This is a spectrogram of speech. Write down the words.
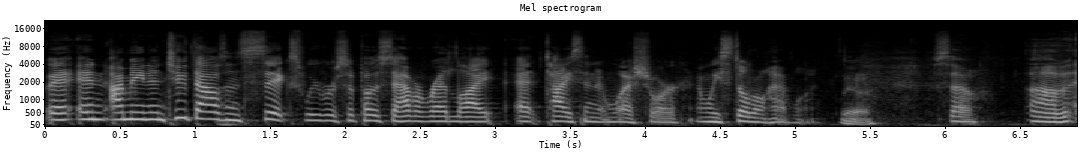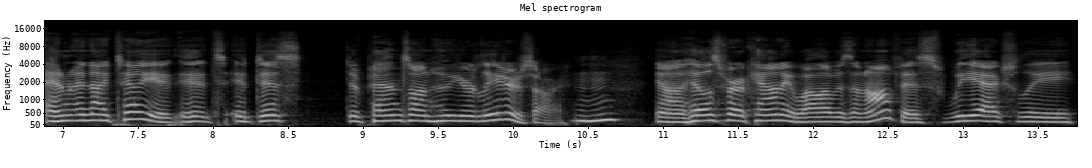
A- And I mean, in 2006, we were supposed to have a red light at Tyson and West Shore, and we still don't have one. Yeah. So Um, and and I tell you, it's it just depends on who your leaders are. Mm-hmm. You know, Hillsborough County. While I was in office, we actually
